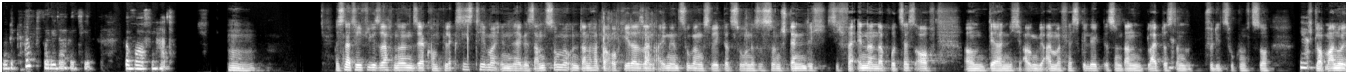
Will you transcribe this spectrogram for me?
den Begriff Solidarität geworfen hat. Mhm. Das ist natürlich, wie gesagt, ne, ein sehr komplexes Thema in der Gesamtsumme und dann hat da auch jeder seinen eigenen Zugangsweg dazu. Und das ist so ein ständig sich verändernder Prozess auch, ähm, der nicht irgendwie einmal festgelegt ist und dann bleibt das dann für die Zukunft so. Ja. Ich glaube, Manuel,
